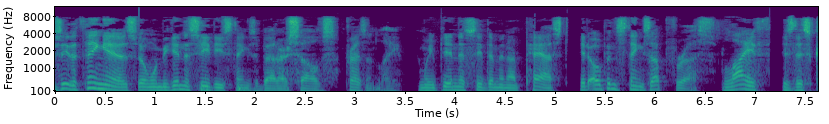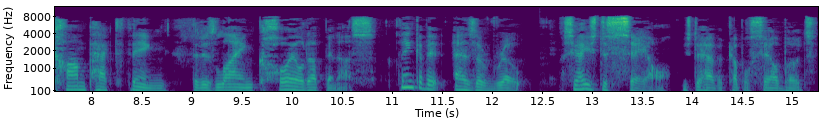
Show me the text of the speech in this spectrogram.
You see, the thing is, when we begin to see these things about ourselves presently, and we begin to see them in our past, it opens things up for us. Life is this compact thing that is lying coiled up in us. Think of it as a rope. See, I used to sail. Used to have a couple sailboats.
